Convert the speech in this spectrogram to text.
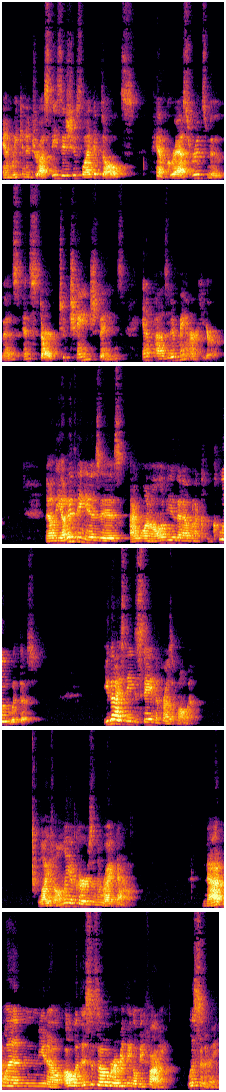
And we can address these issues like adults, have grassroots movements, and start to change things in a positive manner here. Now, the other thing is, is I want all of you that I'm going to conclude with this. You guys need to stay in the present moment. Life only occurs in the right now. Not when, you know, oh, when this is over, everything will be fine. Listen to me.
